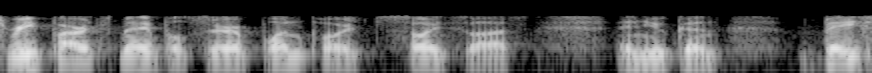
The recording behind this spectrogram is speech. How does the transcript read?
three parts maple syrup, one part soy sauce, and you can baste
